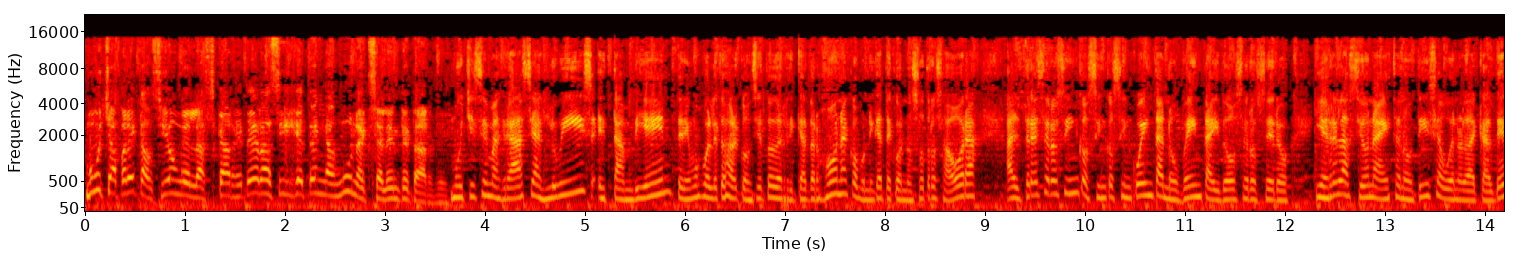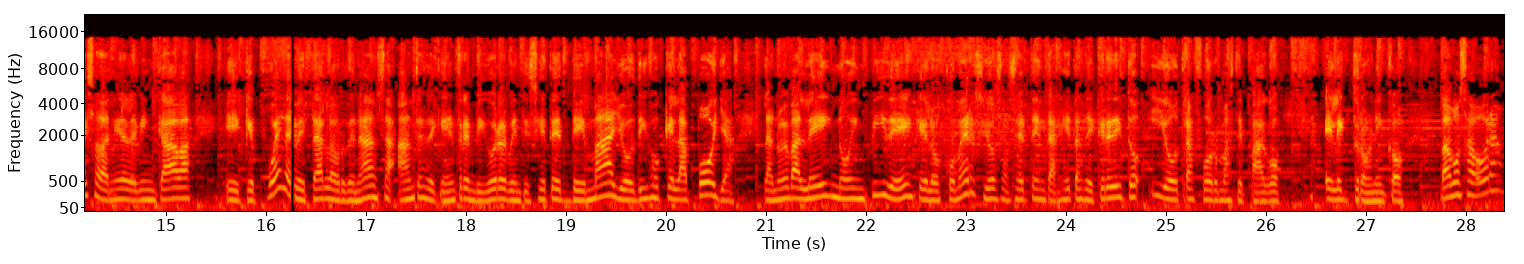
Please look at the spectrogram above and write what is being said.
Mucha precaución en las carreteras y que tengan una excelente tarde. Muchísimas gracias, Luis. Eh, también tenemos boletos al concierto de Ricardo Arjona. Comunícate con nosotros ahora al 305 550 9200 Y en relación a esta noticia, bueno, la alcaldesa Daniela Levin Cava, eh, que puede vetar la ordenanza antes de que entre en vigor el 27 de mayo, dijo que la apoya. La nueva ley no impide que los comercios acepten tarjetas de crédito y otras formas de pago electrónico. Vamos ahora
